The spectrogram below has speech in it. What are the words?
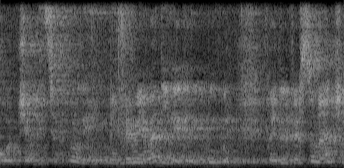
oggi a lezione. Quello che mi premeva dire che comunque fra i due personaggi,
